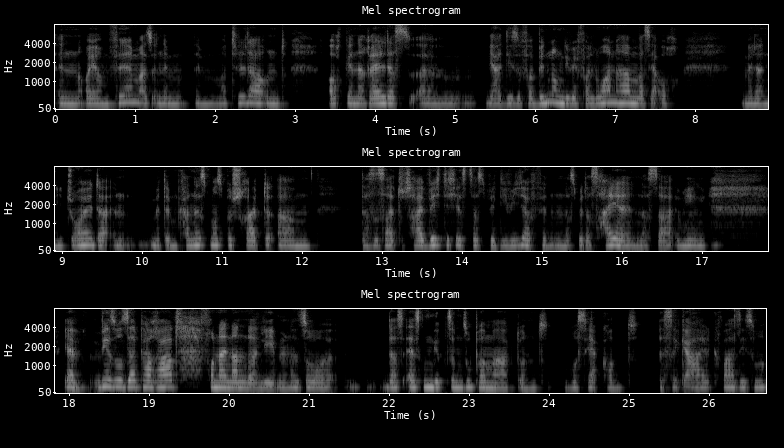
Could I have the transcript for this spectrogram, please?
in eurem Film, also in dem in Matilda und auch generell, dass ähm, ja diese Verbindung, die wir verloren haben, was ja auch Melanie Joy da in, mit dem Kanismus beschreibt, ähm, dass es halt total wichtig ist, dass wir die wiederfinden, dass wir das heilen, dass da irgendwie ja, wir so separat voneinander leben. Also das Essen gibt es im Supermarkt und wo es herkommt, ist egal quasi so.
